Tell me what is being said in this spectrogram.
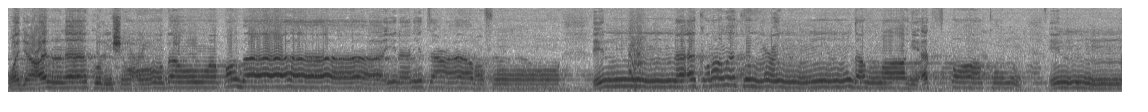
وجعلناكم شعوبا وقبائل لتعارفوا إن أكرمكم عند الله أتقاكم إن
